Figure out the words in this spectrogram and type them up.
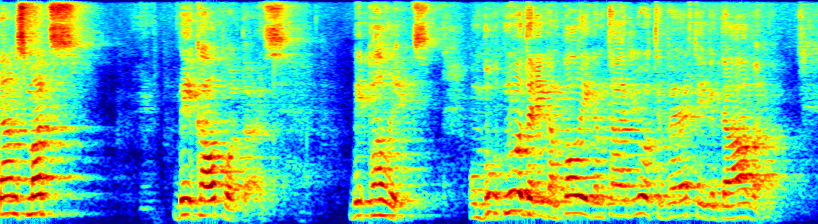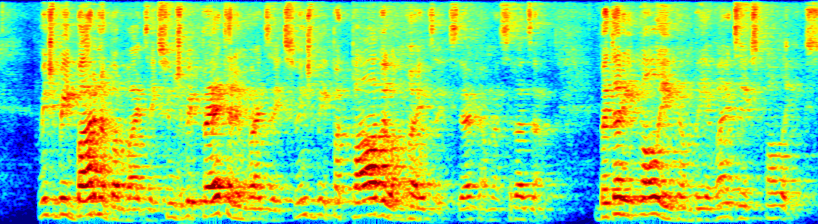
Jānis Marks bija kalpotājs, bija palīgs. Un būt noderīgam, palīgam, tā ir ļoti vērtīga dāvana. Viņš bija Barnabam vajadzīgs, viņš bija Pēterim vajadzīgs, viņš bija pat Pāvilam vajadzīgs, ja, kā mēs redzam bet arī palīgam bija vajadzīgs palīgs.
